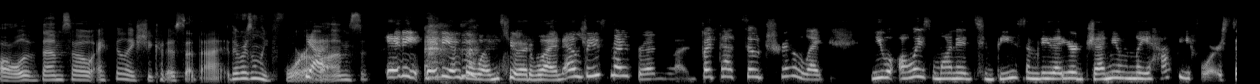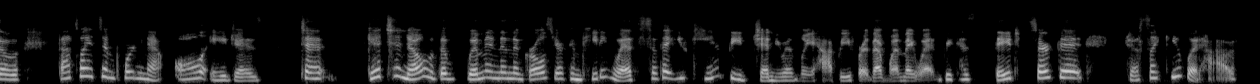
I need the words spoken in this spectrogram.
all of them, so I feel like she could have said that. There was only four yeah, of them. So. Any any of the ones who had won, at least my friend won. But that's so true. Like you always wanted to be somebody that you're genuinely happy for. So that's why it's important at all ages to get to know the women and the girls you're competing with so that you can be genuinely happy for them when they win because they deserved it just like you would have.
